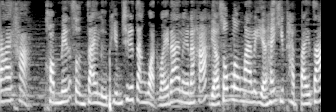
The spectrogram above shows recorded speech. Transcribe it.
ได้ค่ะ คอมเมนต์สนใจหรือพิมพ์ชื่อจังหวัดไว้ได้เลยนะคะ เดี๋ยวส้มลงรายละเอียดให้คลิปถัดไปจ้า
